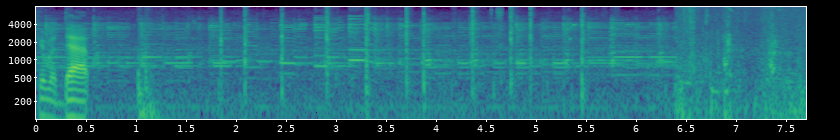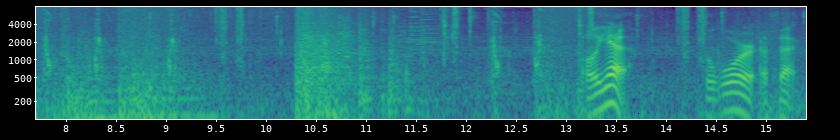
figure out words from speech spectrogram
give him a dap. Oh yeah, the war effect.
